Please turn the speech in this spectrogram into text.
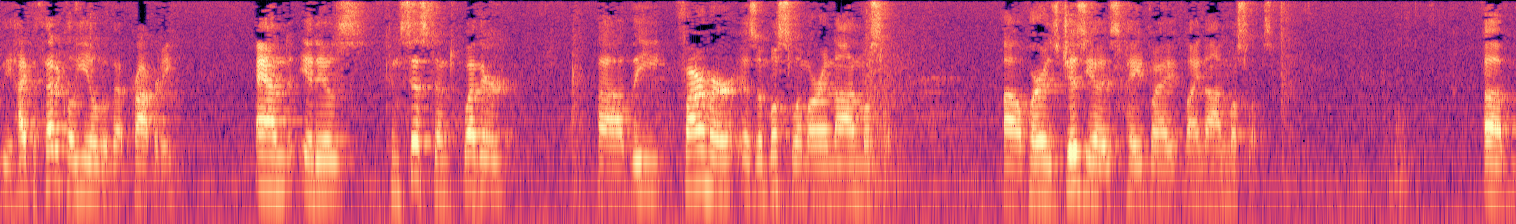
the hypothetical yield of that property, and it is consistent whether uh, the farmer is a Muslim or a non-Muslim, uh, whereas jizya is paid by, by non-Muslims. Um,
